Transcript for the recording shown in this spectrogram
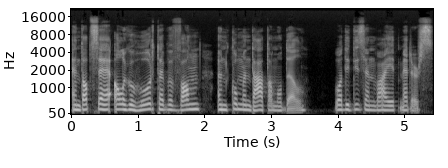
en dat zij al gehoord hebben van een common data model. What it is and why it matters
